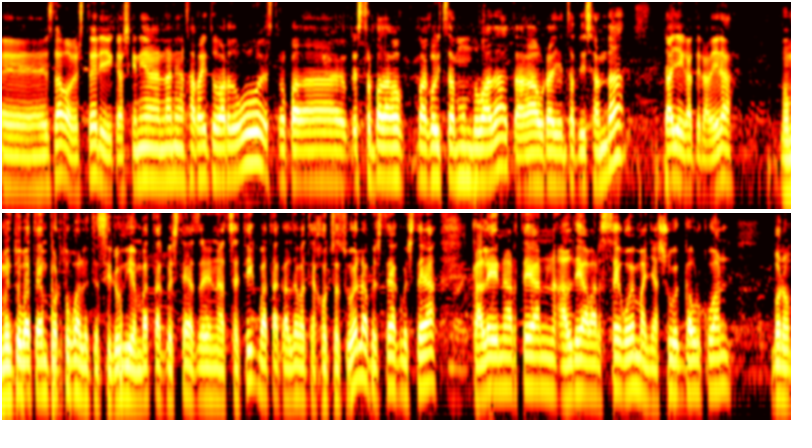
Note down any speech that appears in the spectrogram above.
e, ez dago besterik. Azkenian lanean jarraitu behar dugu, estropada, estropada bakoitza mundu bada, eta gaur haientzat izan da, eta atera dira. Momentu batean Portugalete zirudien batak bestearen atzetik, batak alde batek jotze zuela, besteak bestea kaleen artean aldea bar zegoen, baina zuek gaurkoan, bueno,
